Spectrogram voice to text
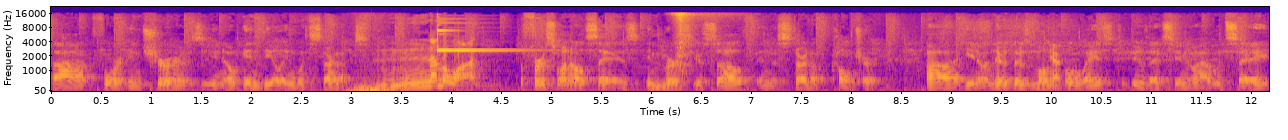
uh, for insurers, you know, in dealing with startups. Number one, The first one I'll say is immerse yourself in the startup culture. Uh, you know, and there, there's multiple ways to do this. You know, I would say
